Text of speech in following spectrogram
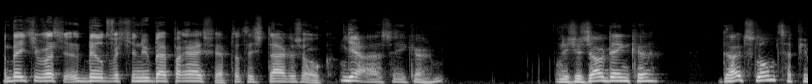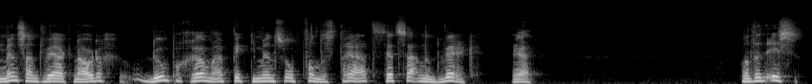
Een beetje wat je, het beeld wat je nu bij Parijs hebt, dat is daar dus ook. ja, zeker. Dus je zou denken, Duitsland heb je mensen aan het werk nodig. Doe een programma, pik die mensen op van de straat, zet ze aan het werk. Ja. Want het is,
